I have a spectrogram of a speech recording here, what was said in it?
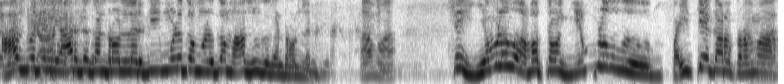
ஆஸ்பத்திரி யாருக்கு கண்ட்ரோல்ல இருக்கு? முழுக்க முழுக்க மாசுக்கு கண்ட்ரோல்ல இருக்கு. ஆமா. சரி எவ்வளவு அபத்தம் எவ்வளவு பைத்தியக்காரத்தனமா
